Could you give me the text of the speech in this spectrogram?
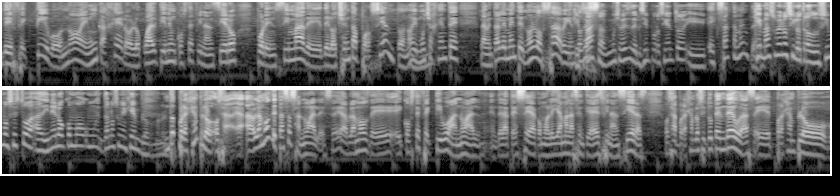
de efectivo, ¿no? En un cajero, lo cual tiene un coste financiero por encima del 80%, ¿no? Y mucha gente lamentablemente no lo sabe. Y entonces, ¿Qué pasa? Muchas veces del 100% y... Exactamente. ¿Qué más o menos si lo traducimos esto a dinero, ¿cómo? danos un ejemplo. Por ejemplo, o sea, hablamos de tasas anuales. ¿Eh? hablamos de eh, coste efectivo anual, de la TCA, como le llaman las entidades financieras. O sea, por ejemplo, si tú te endeudas, eh, por ejemplo,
